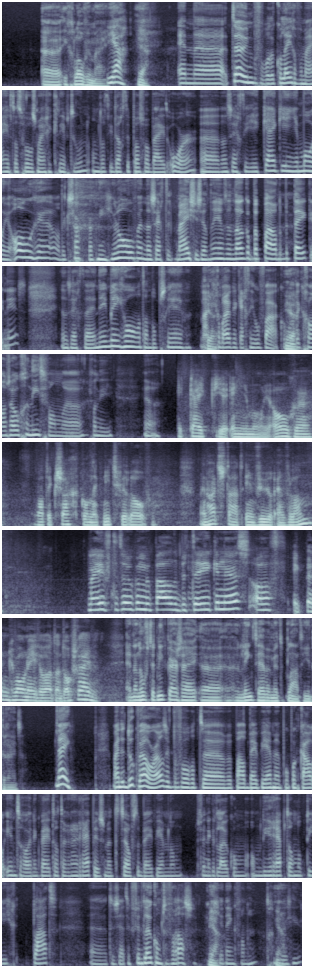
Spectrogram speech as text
ik geloof in mij. Ja. ja. En uh, Teun, bijvoorbeeld, een collega van mij, heeft dat volgens mij geknipt toen. Omdat hij dacht, dit past wel bij het oor. Uh, dan zegt hij, je kijk je in je mooie ogen. Want ik zag het niet geloven. En dan zegt het meisje, zegt, nee, heeft dat ook een bepaalde betekenis? En dan zegt hij, nee, ik ben gewoon wat aan het opschrijven. Nou, ja. die gebruik ik echt heel vaak. Omdat ja. ik gewoon zo geniet van, uh, van die, ja. Ik kijk je in je mooie ogen. Wat ik zag, kon ik niet geloven. Mijn hart staat in vuur en vlam. Maar heeft het ook een bepaalde betekenis? Of? Ik ben gewoon even wat aan het opschrijven. En dan hoeft het niet per se uh, een link te hebben met de plaat die je draait? Nee. Maar dat doe ik wel hoor. Als ik bijvoorbeeld uh, een bepaald BPM heb op een kou intro... en ik weet dat er een rap is met hetzelfde BPM... dan vind ik het leuk om, om die rap dan op die plaat uh, te zetten. Ik vind het leuk om te verrassen. Ja. Dat je denkt van, huh, wat gebeurt ja. hier?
